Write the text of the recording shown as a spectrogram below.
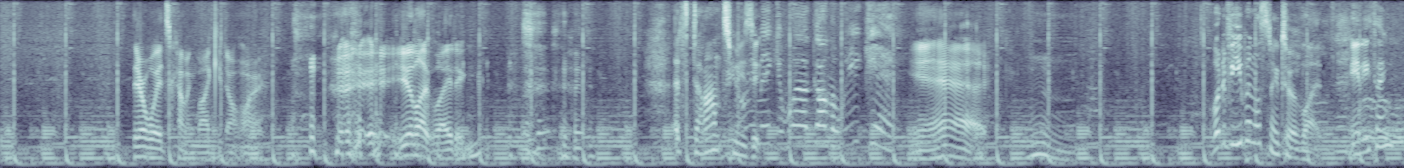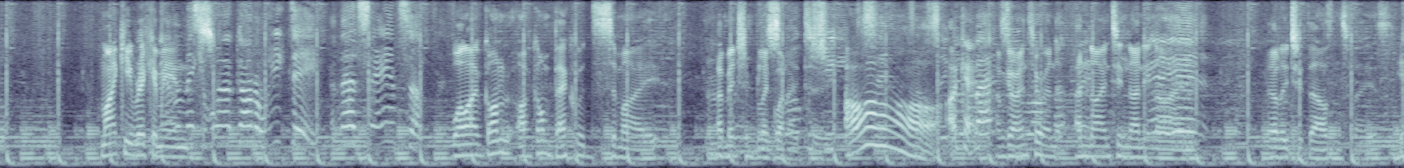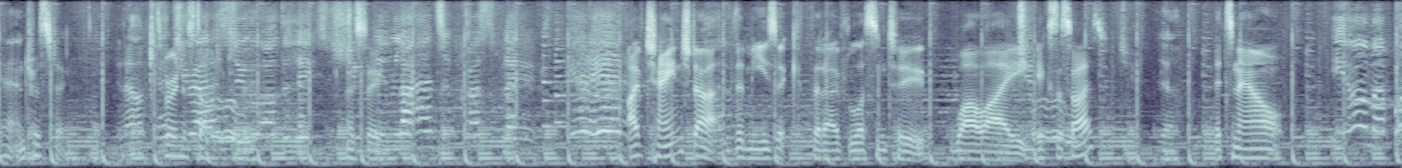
There are words coming, Mikey, don't worry. You're like waiting. it's dance music. Make it work on the weekend. Yeah. What have you been listening to of late? Anything? Mikey Never make recommends. it work on a weekday, and that's saying something. Well, I've gone. I've gone backwards to my. I mentioned Blink One Eight Two. Oh, okay. I'm going through an, a 1999, early 2000s phase. Yeah, interesting. It's very nostalgic. I see. I've changed uh, the music that I've listened to while I exercise. Yeah. It's now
